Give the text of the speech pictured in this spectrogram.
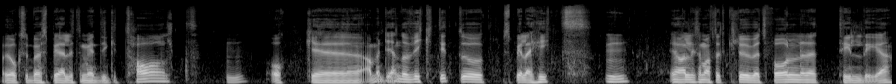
jag har också börjat spela lite mer digitalt. Mm. Och eh, ja, men det är ändå viktigt att spela hits. Mm. Jag har liksom haft ett kluvet förhållande till det.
